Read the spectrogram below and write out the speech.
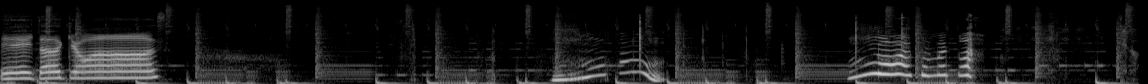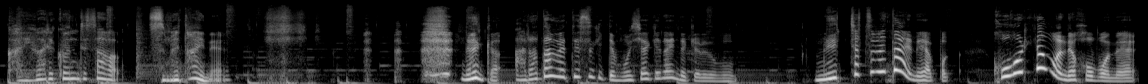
えー、いただきます。うん。うん冷たい。ガリガリ君ってさ冷たいね。なんか改めてすぎて申し訳ないんだけれども。めっちゃ冷たいねやっぱ。氷だもんねほぼね。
